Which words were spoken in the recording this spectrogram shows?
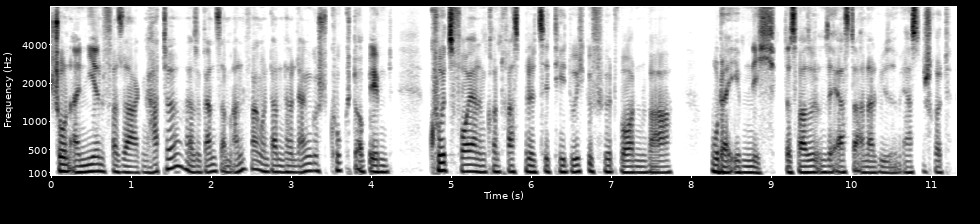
schon ein Nierenversagen hatte, also ganz am Anfang und dann, dann geguckt, ob eben kurz vorher ein Kontrastmittel-CT durchgeführt worden war oder eben nicht. Das war so unsere erste Analyse im ersten Schritt.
